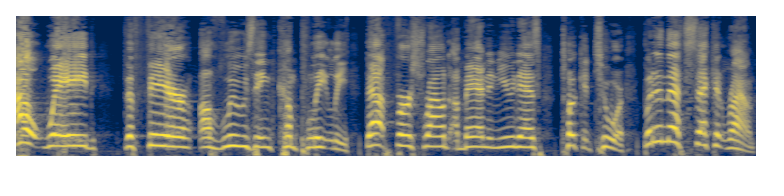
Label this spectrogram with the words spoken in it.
outweighed the fear of losing completely. That first round, Amanda Nunes took it to her. But in that second round,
